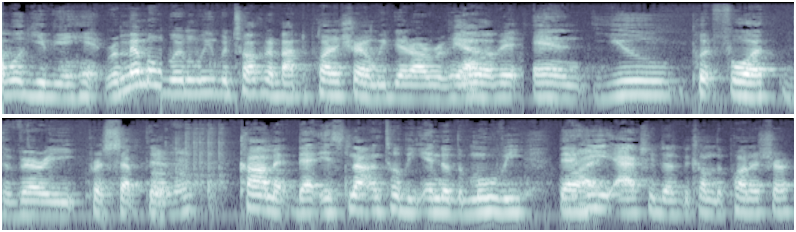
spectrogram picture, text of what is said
will give you a hint. Remember when we were talking about the Punisher and we did our review Yeah. of it, and you put forth the very perceptive mm-hmm. comment that it's not until the end of the movie that he actually does become the Punisher.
